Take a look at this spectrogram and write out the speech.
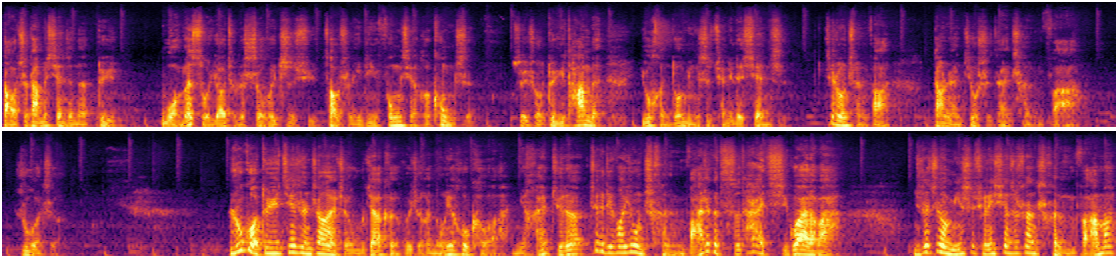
导致他们现在呢，对我们所要求的社会秩序造成了一定风险和控制。所以说，对于他们有很多民事权利的限制，这种惩罚当然就是在惩罚弱者。如果对于精神障碍者、无家可归者和农业户口啊，你还觉得这个地方用“惩罚”这个词太奇怪了吧？你说这种民事权利限制算惩罚吗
